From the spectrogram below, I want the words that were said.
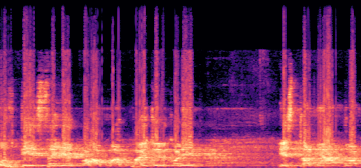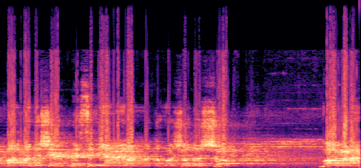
মুফতি সৈয়দ মোহাম্মদ ফয়জুল করিম, ইসলামী আন্দোলন বাংলাদেশের প্রেসিডিয়ামের অন্যতম সদস্য মাওলানা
